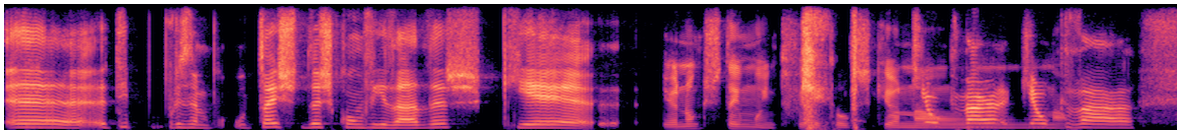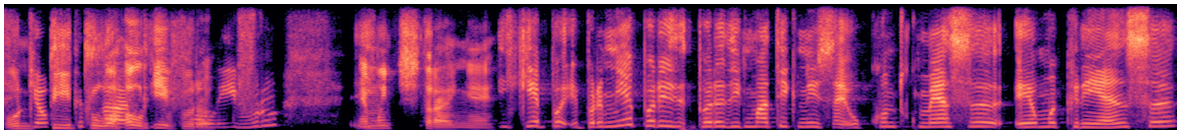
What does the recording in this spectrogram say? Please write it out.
Uh, tipo, por exemplo, o texto das convidadas, que é eu não gostei muito, foi daqueles que eu não. que é o que dá, que é o que dá o que é título ao livro. Ao livro é e, muito estranho, é. E que é, para mim é paradigmático nisso. É, o conto começa, é uma criança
